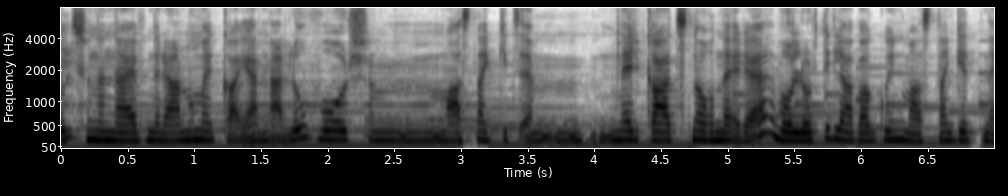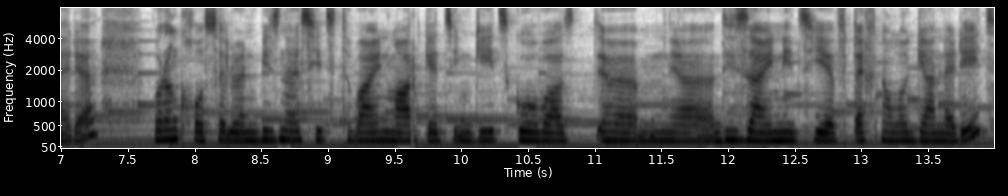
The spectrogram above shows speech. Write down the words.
առանձնահատկությունը նաև նրանում է կայանալու, որ մասնակից ներկայացնողները, ոլորտի լավագույն մասնագետները, որոնք խոսելու են բիզնեսից, թվային մարքեթինգից, գովազ դիզայնից եւ տեխնոլոգիաներից,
